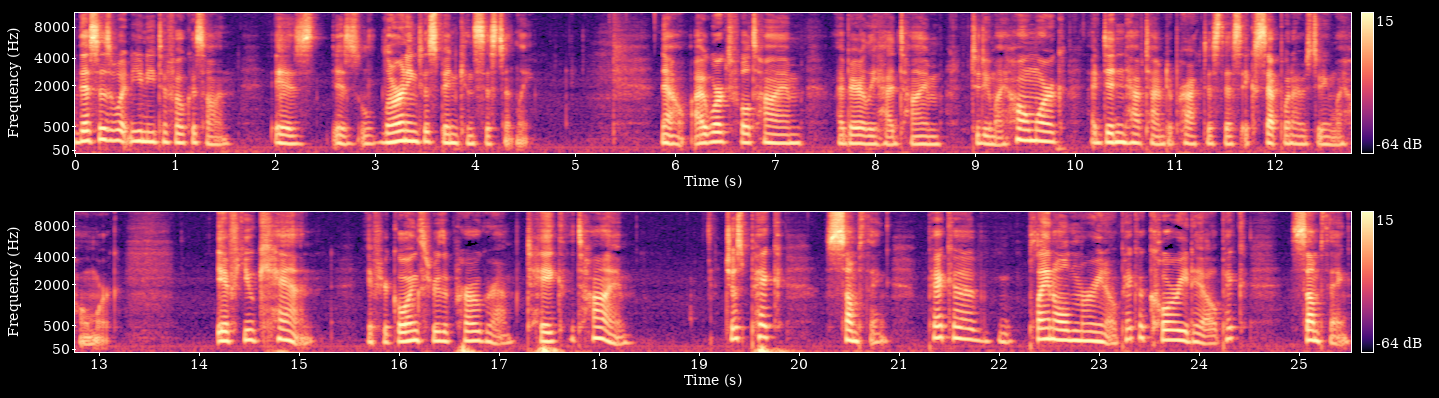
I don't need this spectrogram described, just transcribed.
this is what you need to focus on is is learning to spin consistently. Now, I worked full time. I barely had time to do my homework. I didn't have time to practice this except when I was doing my homework. If you can, if you're going through the program, take the time. Just pick something. Pick a plain old merino, pick a Corriedale, pick something.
